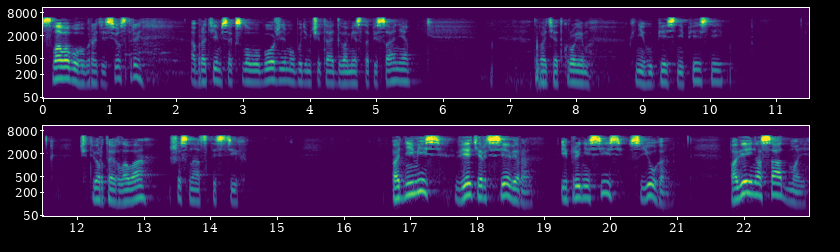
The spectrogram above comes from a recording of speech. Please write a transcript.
Слава Богу, братья и сестры! Обратимся к Слову Божьему, будем читать два места Писания. Давайте откроем книгу «Песни песней», четвертая глава, 16 стих. «Поднимись, ветер с севера, и принесись с юга, повей на сад мой,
